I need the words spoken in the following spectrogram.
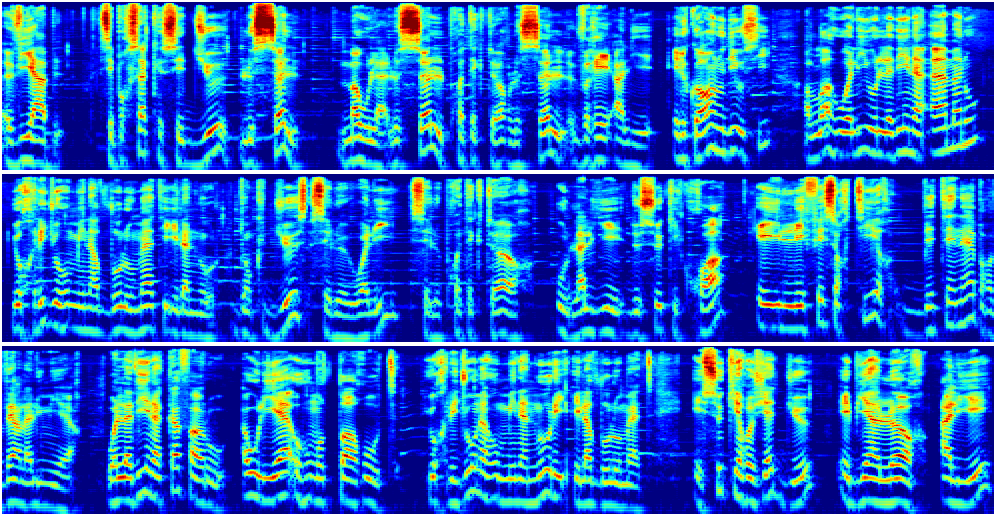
viable. C'est pour ça que c'est Dieu le seul Maoula, le seul protecteur, le seul vrai allié. Et le Coran nous dit aussi amanu donc Dieu, c'est le wali, c'est le protecteur ou l'allié de ceux qui croient, et il les fait sortir des ténèbres vers la lumière. Et ceux qui rejettent Dieu, eh bien leur allié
